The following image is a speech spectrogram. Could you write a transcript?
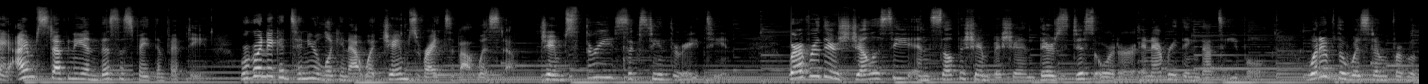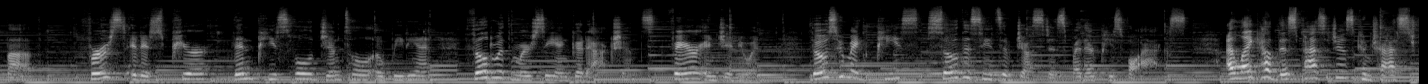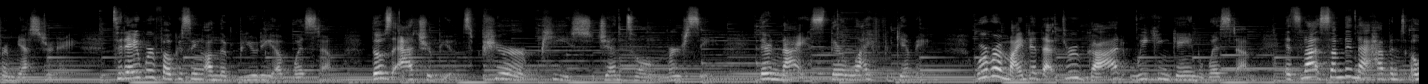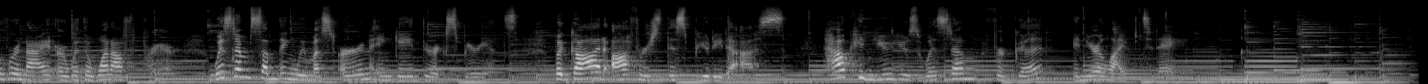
Hi, I'm Stefani, and this is Faith in 50. We're going to continue looking at what James writes about wisdom. James 3 16 through 18. Wherever there's jealousy and selfish ambition, there's disorder and everything that's evil. What of the wisdom from above? First, it is pure, then peaceful, gentle, obedient, filled with mercy and good actions, fair and genuine. Those who make peace sow the seeds of justice by their peaceful acts. I like how this passages contrast from yesterday. Today we're focusing on the beauty of wisdom. Those attributes, pure, peace, gentle, mercy, they're nice, they're life giving. We're reminded that through God, we can gain wisdom. It's not something that happens overnight or with a one off prayer. Wisdom's something we must earn and gain through experience. But God offers this beauty to us. How can you use wisdom for good in your life today?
